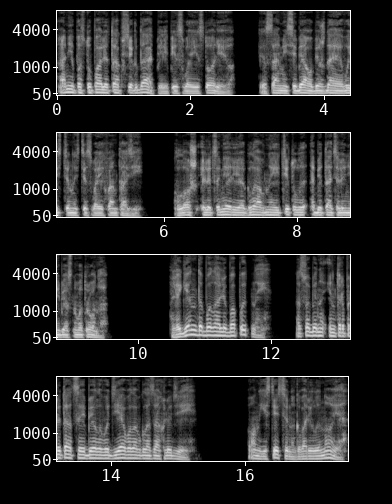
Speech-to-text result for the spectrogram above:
Они поступали так всегда, переписывая историю, и сами себя убеждая в истинности своих фантазий. Ложь и лицемерие — главные титулы обитателей Небесного Трона. Легенда была любопытной, особенно интерпретация белого дьявола в глазах людей. Он, естественно, говорил иное,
